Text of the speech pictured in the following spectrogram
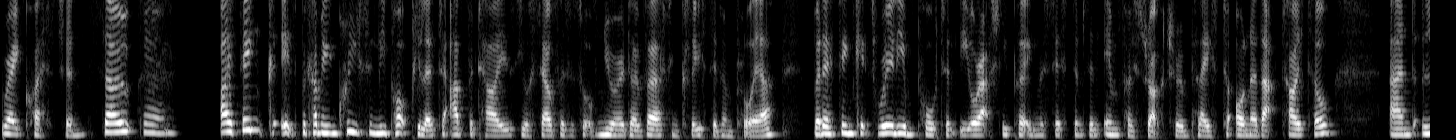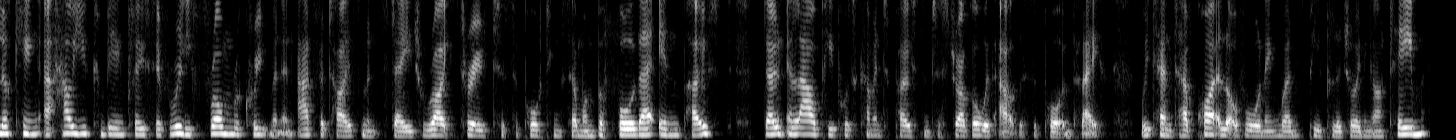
Great question. So yeah. I think it's becoming increasingly popular to advertise yourself as a sort of neurodiverse, inclusive employer. But I think it's really important that you're actually putting the systems and infrastructure in place to honour that title. And looking at how you can be inclusive really from recruitment and advertisement stage right through to supporting someone before they're in post. Don't allow people to come into post and to struggle without the support in place. We tend to have quite a lot of warning when people are joining our team.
